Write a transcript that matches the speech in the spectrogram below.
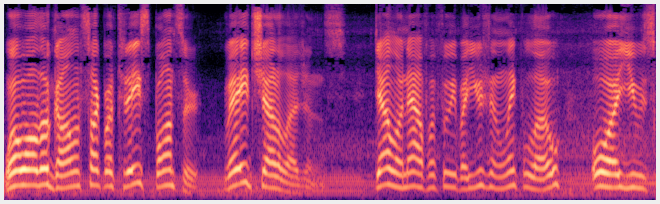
Well, while they're gone, let's talk about today's sponsor, Raid Shadow Legends. Download now for free by using the link below or use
